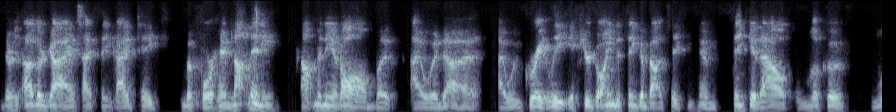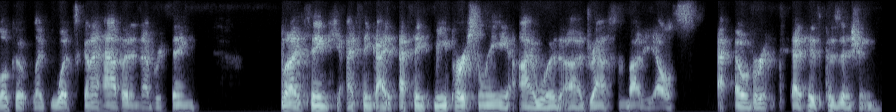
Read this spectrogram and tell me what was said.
there's other guys I think I'd take before him. Not many, not many at all, but I would, uh, I would greatly, if you're going to think about taking him, think it out, look of, look at like what's going to happen and everything. But I think, I think, I, I think me personally, I would uh, draft somebody else over at his position.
